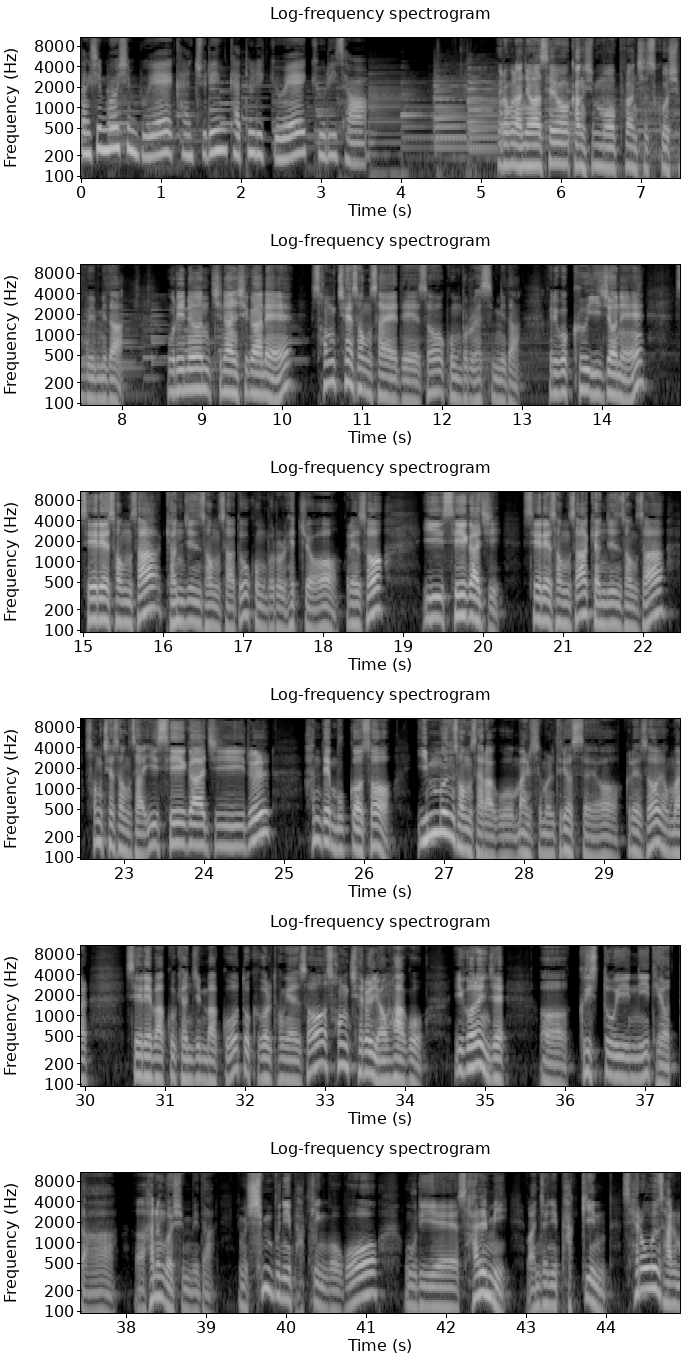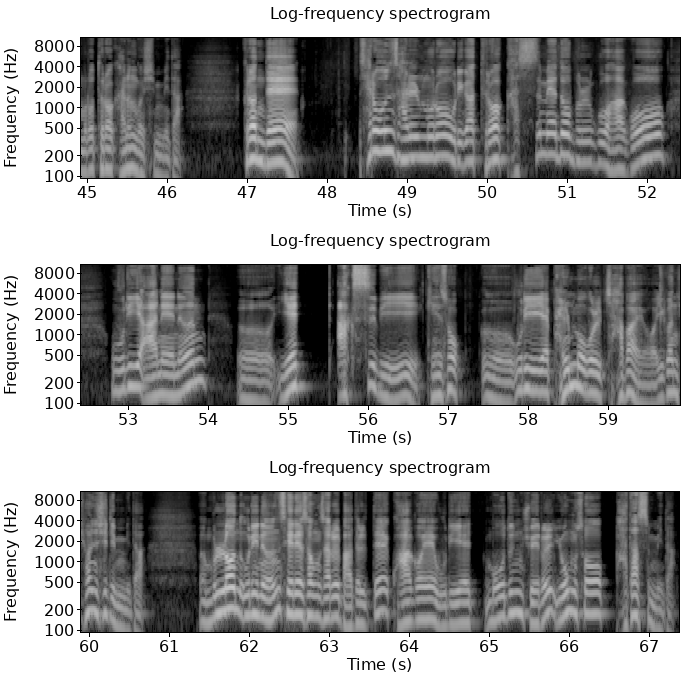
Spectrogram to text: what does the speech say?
강신모 신부의 간추린 가톨릭교회 교리서 여러분 안녕하세요. 강신모 프란치스코 신부입니다. 우리는 지난 시간에 성체 성사에 대해서 공부를 했습니다. 그리고 그 이전에 세례 성사, 견진 성사도 공부를 했죠. 그래서 이 세 가지 세례 성사, 견진 성사, 성체 성사 이 세 가지를 한데 묶어서 입문성사라고 말씀을 드렸어요. 그래서 정말 세례받고 견진받고 또 그걸 통해서 성체를 영하고 이거는 이제 어 그리스도인이 되었다 하는 것입니다. 신분이 바뀐 거고 우리의 삶이 완전히 바뀐 새로운 삶으로 들어가는 것입니다. 그런데 새로운 삶으로 우리가 들어갔음에도 불구하고 우리 안에는 어, 옛 악습이 계속 어, 우리의 발목을 잡아요. 이건 현실입니다. 어, 물론 우리는 세례성사를 받을 때 과거에 우리의 모든 죄를 용서받았습니다.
